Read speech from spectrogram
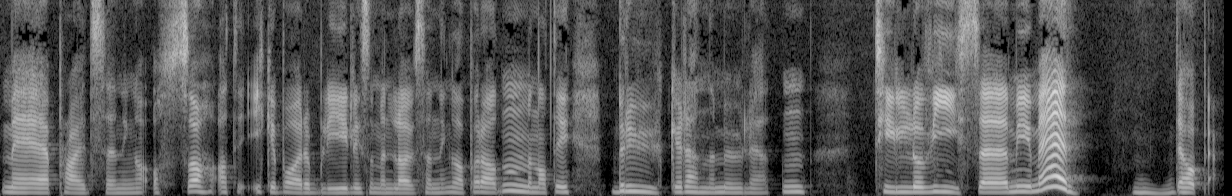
med Pride-sendinga også. At det ikke bare blir liksom en livesending av paraden, men at de bruker denne muligheten til å vise mye mer. Det håper jeg.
